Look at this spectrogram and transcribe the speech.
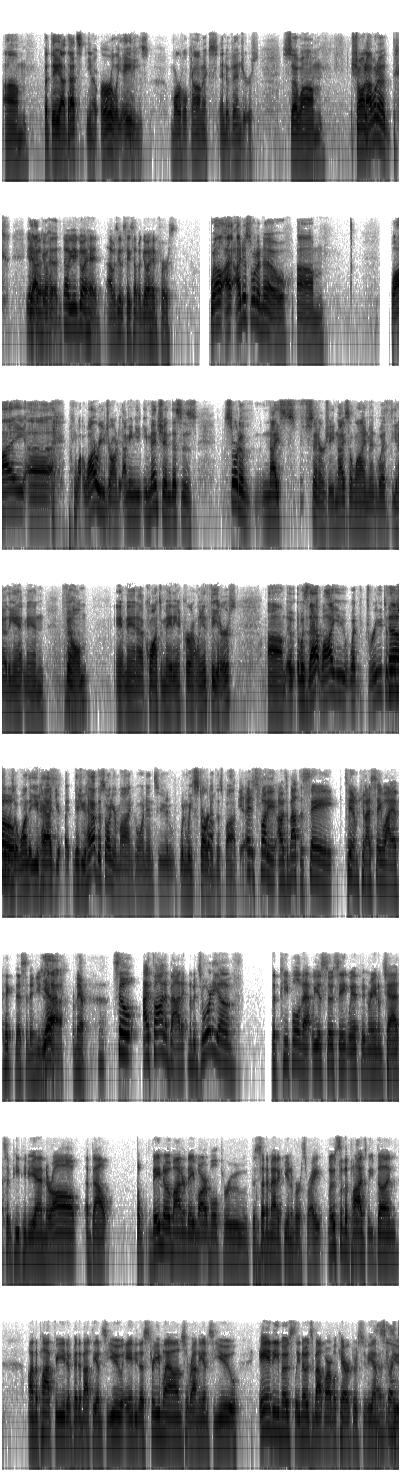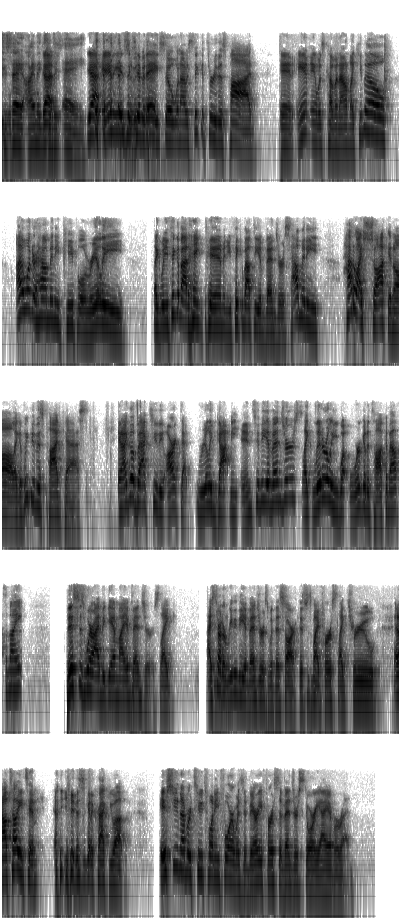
Um, but they, yeah, that's you know early 80s Marvel Comics and Avengers. So, um, Sean, I want to. Yeah, yeah, go, ahead. go ahead. No, you go ahead. I was going to say something. Go ahead first. Well, I, I just want to know um, why uh, why were you drawn to? I mean, you, you, mentioned this is sort of nice synergy, nice alignment with you know the Ant Man film, Ant Man uh, Quantumania, currently in theaters. Um, it, was that why you what drew you to this, no. or was it one that you'd had? You, uh, did you have this on your mind going into when we started well, this podcast? It's funny. I was about to say, Tim, can I say why I picked this, and then you just yeah from there. So I thought about it. And the majority of the people that we associate with in random chats and PTBN, they're all about they know modern day Marvel through the cinematic universe, right? Most of the pods we've done on the pop feed have been about the MCU. Andy does Stream Lounge around the MCU. Andy mostly knows about Marvel characters through the MCU. I was going to say I'm Exhibit yes. A. Yeah, Andy is Exhibit A. So when I was thinking through this pod and Ant Man was coming out, I'm like, you know, I wonder how many people really like when you think about Hank Pym and you think about the Avengers, how many how do I shock and awe? Like if we do this podcast and I go back to the arc that really got me into the Avengers, like literally what we're going to talk about tonight. This is where I began my Avengers. Like I started mm-hmm. reading the Avengers with this arc. This is my first like true. And I'll tell you, Tim, this is going to crack you up. Issue number 224 was the very first Avengers story I ever read.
